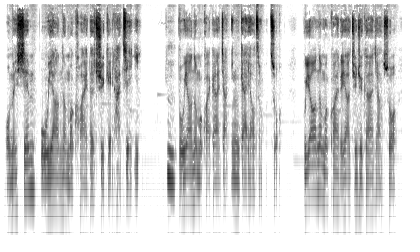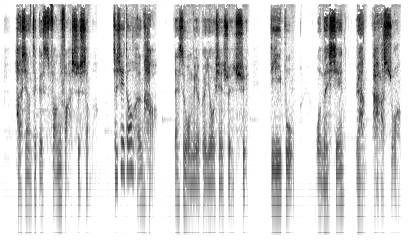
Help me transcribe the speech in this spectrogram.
我们先不要那么快的去给他建议，嗯，不要那么快跟他讲应该要怎么做，不要那么快的要进去跟他讲说，好像这个方法是什么。这些都很好，但是我们有个优先顺序。第一步，我们先让他说。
